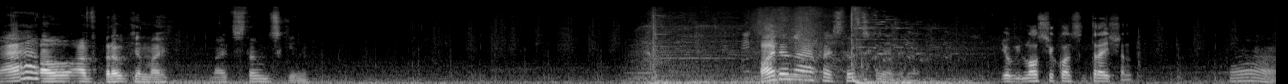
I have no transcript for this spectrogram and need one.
Ow, I've broken my, my stone skin. Why don't I have my stone skin anymore? You lost your concentration. Ah.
